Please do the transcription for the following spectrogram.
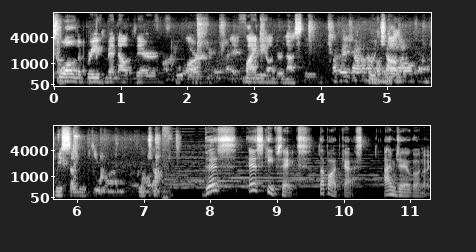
to all the brave men out there who are finally on their last day. Good job. We salute you. Good job. This is Keepsakes, the podcast. I'm Jay Ogonoy.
